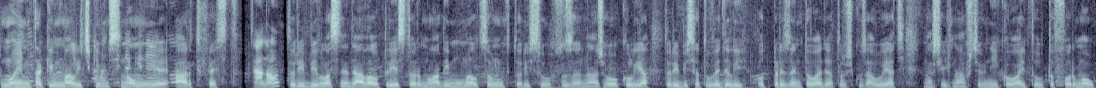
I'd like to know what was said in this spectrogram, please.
Mojím takým maličkým snom je Art Fest, Áno. ktorý by vlastne dával priestor mladým umelcom, ktorí sú z nášho okolia, ktorí by sa tu vedeli odprezentovať a trošku zaujať našich návštevníkov aj touto formou.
